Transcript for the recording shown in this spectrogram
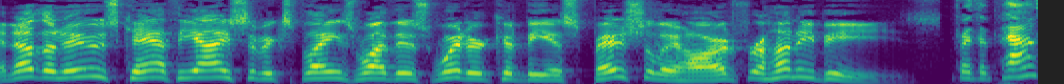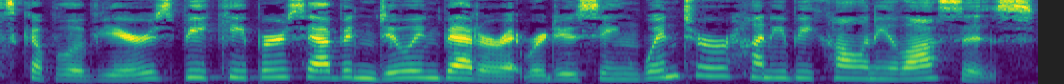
In other news, Kathy Isom explains why this winter could be especially hard for honeybees. For the past couple of years, beekeepers have been doing better at reducing winter honeybee colony losses.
